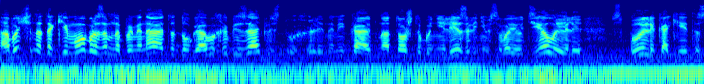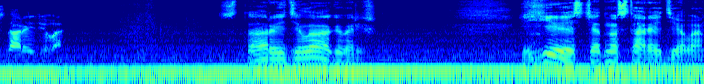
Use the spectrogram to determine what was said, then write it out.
Обычно таким образом напоминают о долговых обязательствах или намекают на то, чтобы не лезли не в свое дело или всплыли какие-то старые дела. Старые дела, говоришь? Есть одно старое дело.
